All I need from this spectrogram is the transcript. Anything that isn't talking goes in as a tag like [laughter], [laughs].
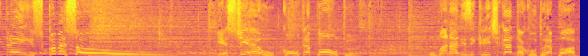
três, começou! Este é o Contraponto uma análise crítica da cultura pop.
